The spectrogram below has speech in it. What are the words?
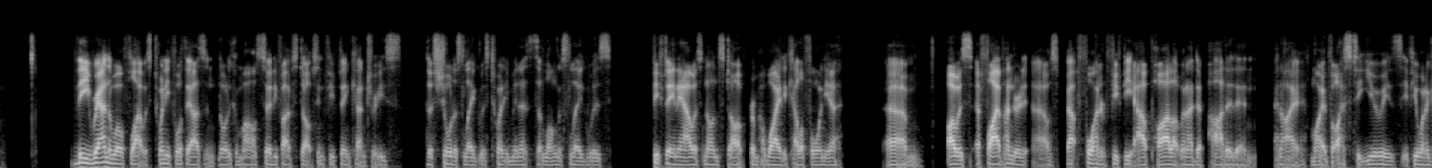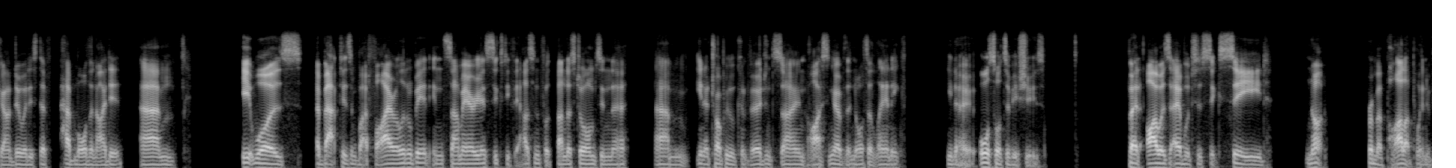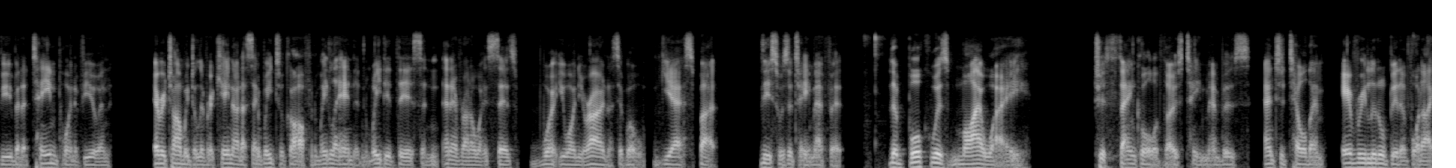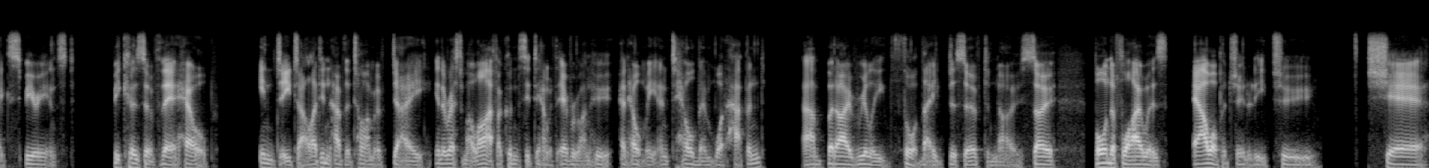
the round the world flight was 24,000 nautical miles, 35 stops in 15 countries. The shortest leg was 20 minutes. The longest leg was 15 hours nonstop from Hawaii to California. Um, I was a 500, I was about 450 hour pilot when I departed, and and I my advice to you is if you want to go and do it is to have more than I did. Um, it was a baptism by fire a little bit in some areas, 60,000 foot thunderstorms in the um, you know tropical convergence zone, icing over the North Atlantic, you know all sorts of issues. But I was able to succeed not from a pilot point of view, but a team point of view, and every time we deliver a keynote, I say we took off and we landed and we did this, and and everyone always says, "Weren't you on your own?" I said, "Well, yes, but this was a team effort." The book was my way to thank all of those team members and to tell them every little bit of what I experienced because of their help in detail. I didn't have the time of day in the rest of my life. I couldn't sit down with everyone who had helped me and tell them what happened um, but I really thought they deserved to know. So, Born to Fly was our opportunity to share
